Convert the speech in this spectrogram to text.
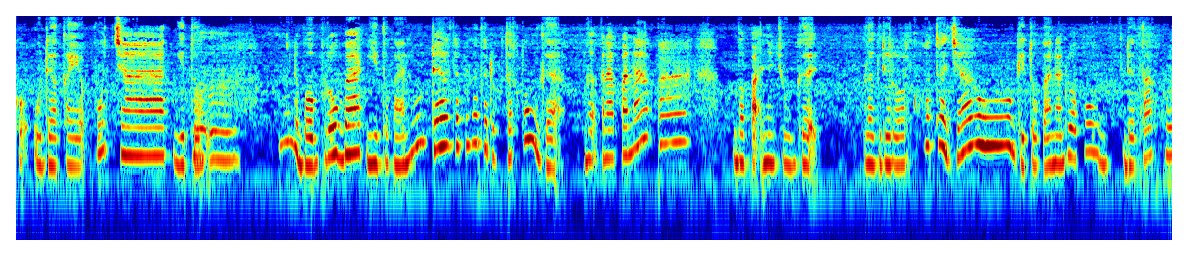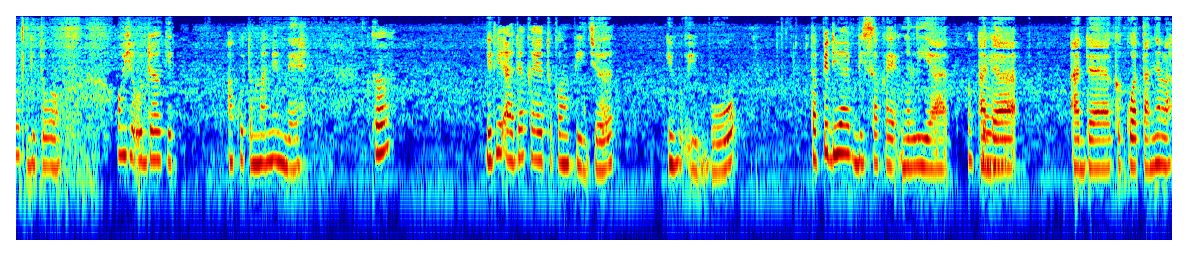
kok udah kayak pucat gitu. Mm-mm. ini udah bawa berobat gitu kan. Udah tapi kata dokter tuh nggak nggak kenapa-napa. Bapaknya juga lagi di luar kota jauh gitu kan. Aduh aku udah takut gitu oh ya udah aku temanin deh. Ke? Jadi ada kayak tukang pijet ibu-ibu tapi dia bisa kayak ngeliat Oke. ada ada kekuatannya lah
